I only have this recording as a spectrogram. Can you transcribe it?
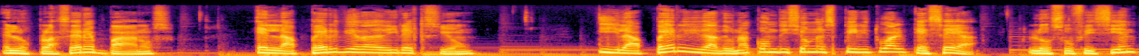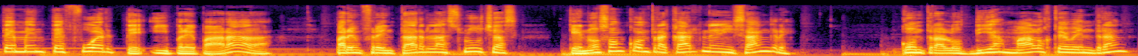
en los placeres vanos, en la pérdida de dirección y la pérdida de una condición espiritual que sea lo suficientemente fuerte y preparada para enfrentar las luchas que no son contra carne ni sangre, contra los días malos que vendrán,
